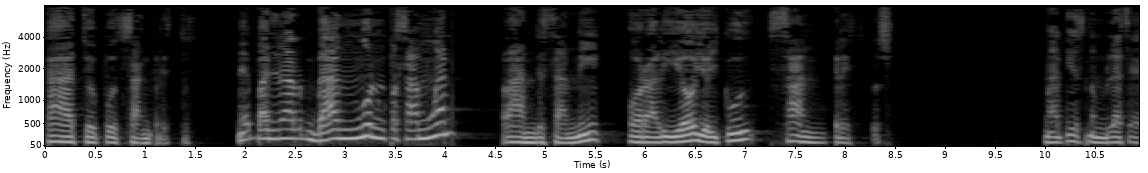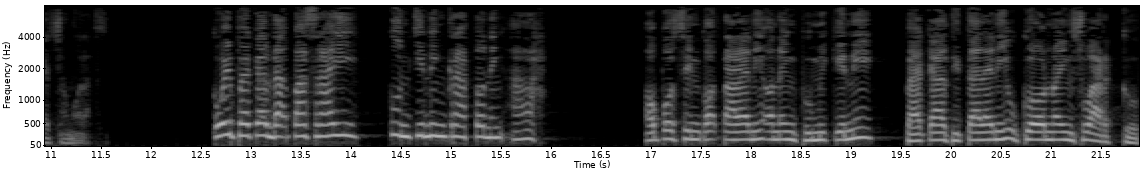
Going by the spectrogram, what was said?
Kajaba Sang Kristus. Nek panjenengan bangun pesamuan landesane ora liya yaiku Sang Kristus. Matius 16 ayat 19 kowe bakal ndak pasrai kuncining kratoning Allah. Apa sing kok taleni ana ing bumi kene bakal ditaleni uga ana ing swarga.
